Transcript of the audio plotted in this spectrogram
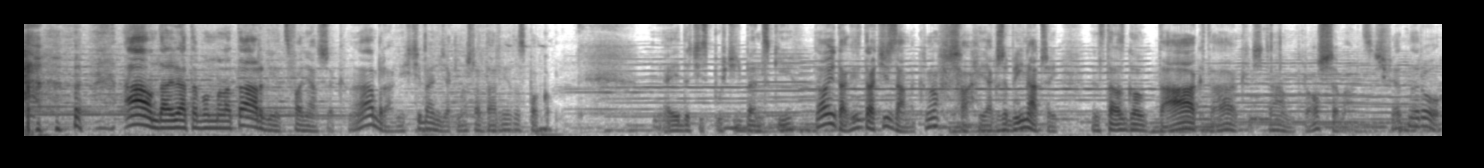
A, on dalej lata, bo on ma latarnię, cwaniaczek. Dobra, niech ci będzie, jak masz latarnię, to spoko. Ja idę ci spuścić bęcki. No i tak, i tracisz zamek. No, ach, jak żeby inaczej. Więc teraz go... Tak, tak, idź tam, proszę bardzo. Świetny ruch.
